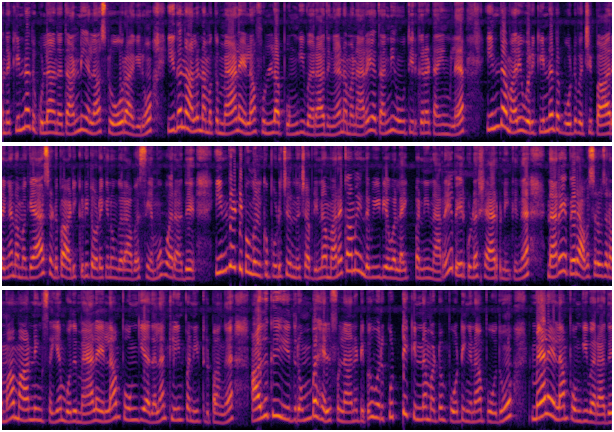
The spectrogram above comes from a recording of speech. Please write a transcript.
அந்த கிண்ணத்துக்குள்ளே அந்த தண்ணி எல்லாம் ஸ்டோர் ஆகிரும். இதனால் நமக்கு மேலே எல்லாம் ஃபுல்லாக பொங்கி வராதுங்க. நம்ம நிறைய தண்ணி ஊற்றிருக்கிற டைமில் இந்த மாதிரி ஒரு கிண்ணத்தை போட்டு வச்சு பாருங்கள் நம்ம கேஸ் அடுப்பு அடிக்கடி துடைக்கணுங்கிற அவசியமும் வராது. இந்த டிப் உங்களுக்கு பிடிச்சிருந்துச்சு அப்படின்னா மறக்காம இந்த வீடியோவை லைக் பண்ணி நிறைய பேர் கூட ஷேர் பண்ணிக்கோங்க. நிறைய பேர் அவசர அவசரமாக மார்னிங் செய்யும் போது மேலே எல்லாம் பொங்கி அதெல்லாம் க்ளீன் பண்ணிட்டு இருப்பாங்க. அதுக்கு இது ரொம்ப ஹெல்ப்ஃபுல்லான டிப்பு ஒரு குட்டி கிண்ணம் மட்டும் போட்டிங்கன்னா போதும். மேலே எல்லாம் பொங்கி வராது.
